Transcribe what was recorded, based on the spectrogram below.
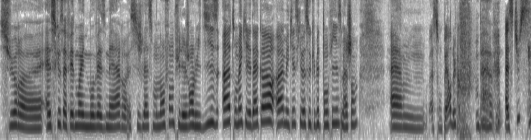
sur euh, est-ce que ça fait de moi une mauvaise mère euh, si je laisse mon enfant. Puis les gens lui disent Ah, ton mec il est d'accord. Ah, mais qu'est-ce qui va s'occuper de ton fils, machin? Euh, Bah, son père, du coup. bah, Astuce. tout,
